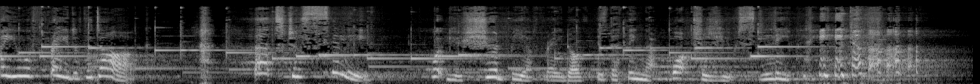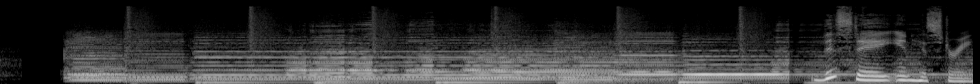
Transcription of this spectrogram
Are you afraid of the dark? That's just silly. What you should be afraid of is the thing that watches you sleep. This day in history.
